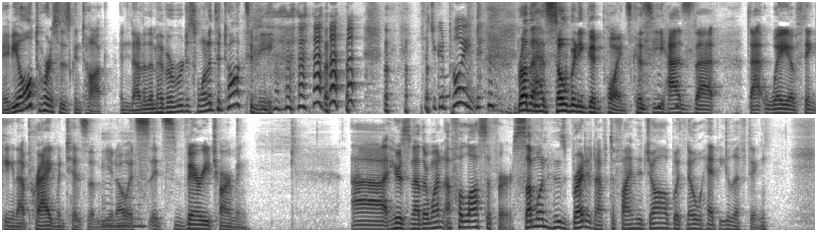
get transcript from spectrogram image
Maybe all tortoises can talk, and none of them have ever just wanted to talk to me. Such a good point. brother has so many good points because he has that that way of thinking that pragmatism you know mm-hmm. it's it's very charming Uh, here's another one: a philosopher, someone who's bright enough to find a job with no heavy lifting.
